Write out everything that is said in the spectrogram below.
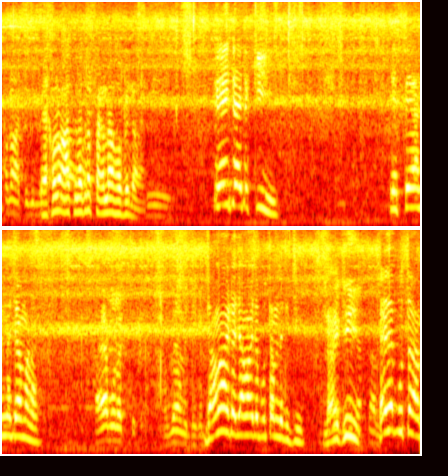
এখনও আছে কিন্তু। এখনও আছে না টানা হবে না। এইটা এটা কি? এ প্যান্ট না জামা? হ্যাঁ মনে জামা এটা জামা এটা বুতাম দেখেছি। নাই কি এই যে বুতাম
